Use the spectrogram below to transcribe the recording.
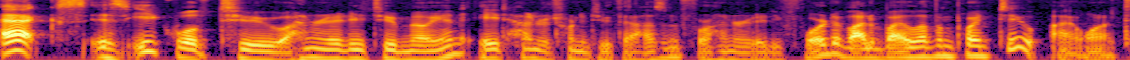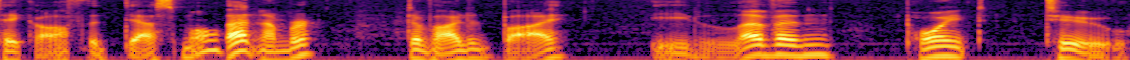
x is equal to 182,822,484 divided by 11.2. I want to take off the decimal. That number divided by 11.2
